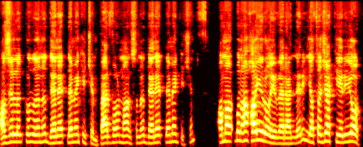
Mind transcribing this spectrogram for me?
hazırlıklılığını denetlemek için, performansını denetlemek için. Ama buna hayır oyu verenlerin yatacak yeri yok.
